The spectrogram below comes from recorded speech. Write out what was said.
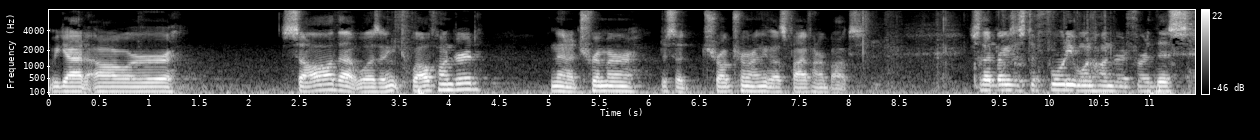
We got our saw that was I think 1200 and then a trimmer, just a shrub trimmer, I think that was 500 bucks. So that brings us to 4100 for this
